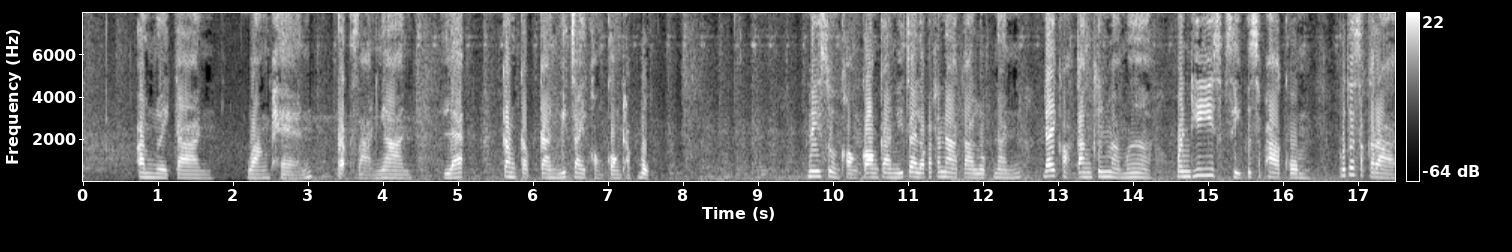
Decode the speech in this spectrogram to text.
6. อำนวยการ วางแผน ประสานงาน และกำกับการวิจัยของกองทัพบบก ในส่วนของกองการวิจัยและพัฒนาการลบนั้น ได้ก่อตั้งขึ้นมาเมื่อ วันที่ 24 พฤษภาคม พุทธศักราช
